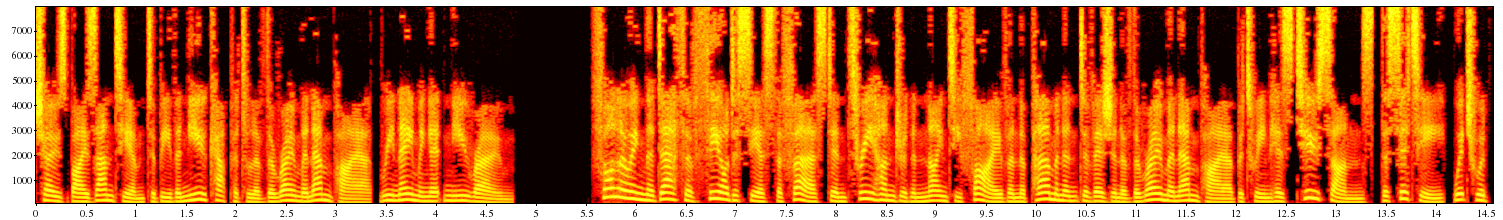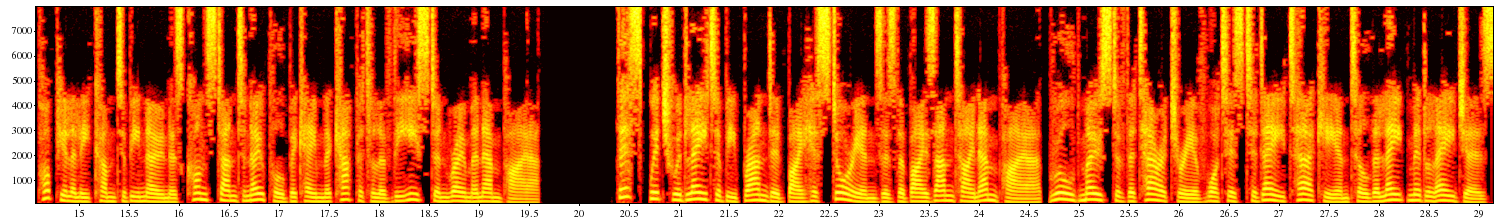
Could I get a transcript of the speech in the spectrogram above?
chose Byzantium to be the new capital of the Roman Empire, renaming it New Rome. Following the death of Theodosius I in 395 and the permanent division of the Roman Empire between his two sons, the city, which would popularly come to be known as Constantinople became the capital of the Eastern Roman Empire. This, which would later be branded by historians as the Byzantine Empire, ruled most of the territory of what is today Turkey until the late Middle Ages,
